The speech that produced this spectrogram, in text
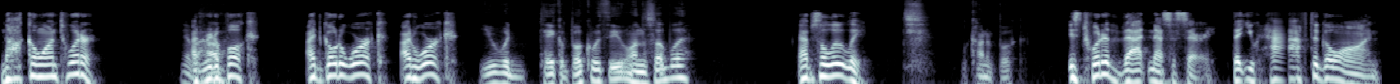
Not go on Twitter. Yeah, I'd read how? a book. I'd go to work. I'd work. You would take a book with you on the subway? Absolutely. what kind of book? Is Twitter that necessary that you have to go on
